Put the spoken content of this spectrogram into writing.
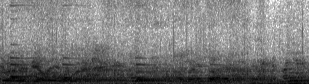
Thank you.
